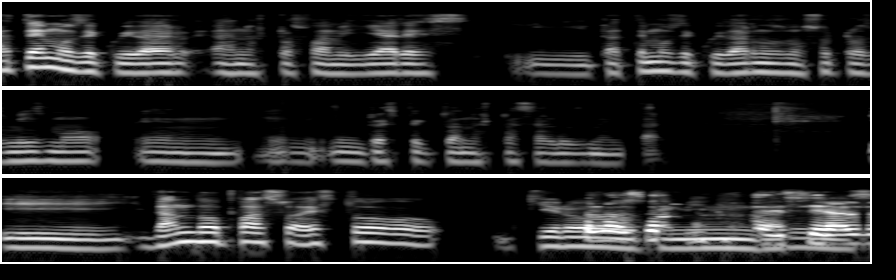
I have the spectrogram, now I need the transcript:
tratemos de cuidar a nuestros familiares y tratemos de cuidarnos nosotros mismos en respecto a nuestra salud mental. Y dando paso a esto, quiero también decir algo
